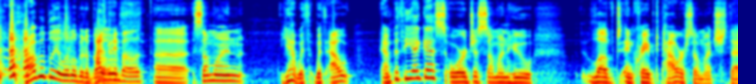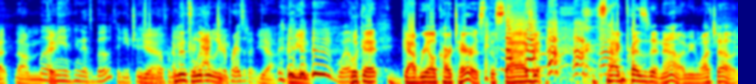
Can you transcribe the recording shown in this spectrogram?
Probably a little bit of both. I was gonna both. Uh, someone, yeah, with without empathy, I guess, or just someone who loved and craved power so much that um, Well, they, I mean, I think that's both. If you choose to go from I mean, actor, literally actor to president. Yeah, I mean, Well. look at Gabrielle Carteris, the SAG SAG president now. I mean, watch out.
